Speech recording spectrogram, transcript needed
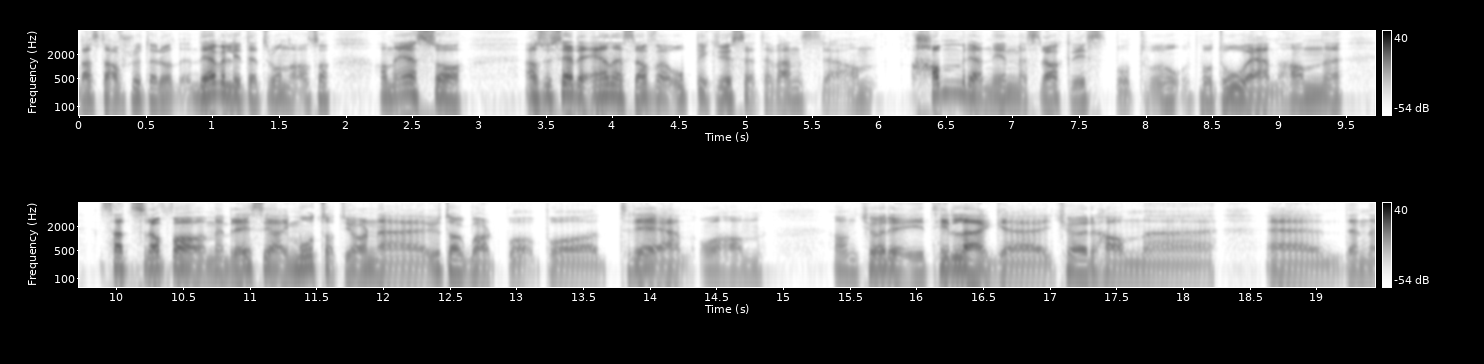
beste avslutter. Og det er vel litt det Trond altså, Han er så Altså, Du ser det ene straffa opp i krysset til venstre. Han hamrer den inn med strak rist på 2-1. Han eh, setter straffa med breisida i motsatt hjørne, uttakbart på, på 3-1. Og han, han, kjører i tillegg eh, kjører han eh, den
